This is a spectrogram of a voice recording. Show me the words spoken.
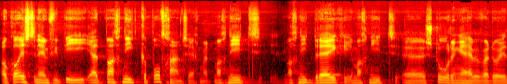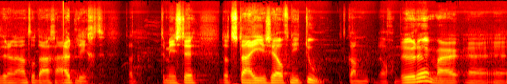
ook al is het een MVP, ja, het mag niet kapot gaan, zeg maar. Het mag niet, het mag niet breken. Je mag niet uh, storingen hebben waardoor je er een aantal dagen uit ligt. Dat, tenminste, dat sta je jezelf niet toe. Het kan wel gebeuren, maar eh, eh,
